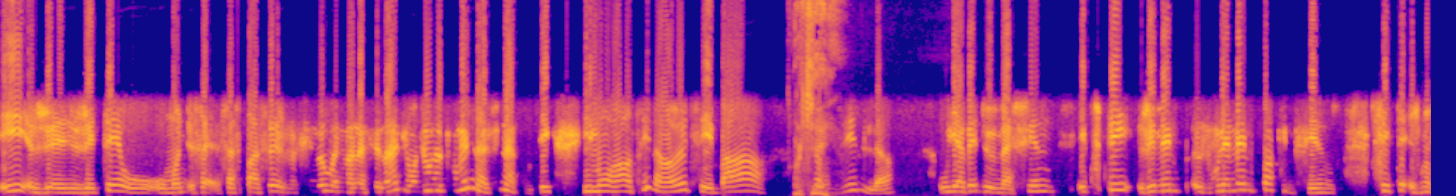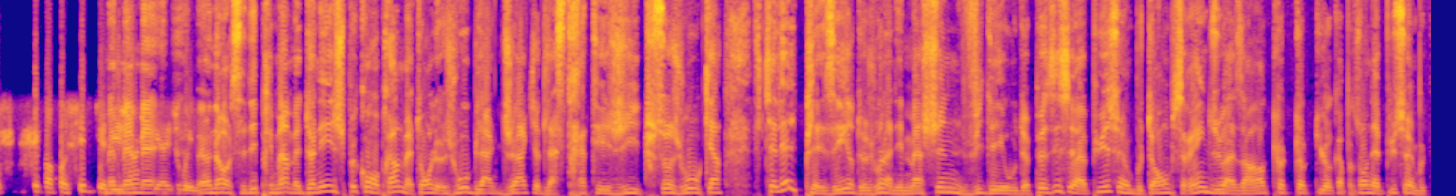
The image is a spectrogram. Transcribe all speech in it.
Et j'étais au, au ça, ça, se passait, je filmais au Monument National, ils ont dit, on a trouvé une machine à côté. Ils m'ont rentré dans un de ces bars okay. là, où il y avait deux machines. Écoutez, j'ai même, je voulais même pas qu'ils me filment. C'était, je me suis dit, c'est pas possible qu'il y ait des gens qui aient joué là. non, c'est déprimant. Mais donnez, je peux comprendre, mettons, le jouer au blackjack, il y a de la stratégie, tout ça, jouer au camp. Quel est le plaisir de jouer dans des machines vidéo, de peser, sur, appuyer sur un bouton, puis c'est rien que du hasard, cloc, cloc, cloc, après ça, on appuie sur un bouton.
